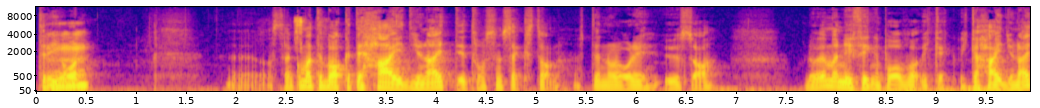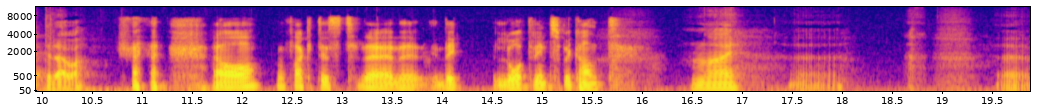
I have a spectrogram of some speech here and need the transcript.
tre mm. år. Och sen kom han tillbaka till Hyde United 2016 efter några år i USA. Då är man nyfiken på vad, vilka, vilka Hyde United det är va? ja, faktiskt. Det, det, det, låter inte så bekant. Nej. Uh, uh,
